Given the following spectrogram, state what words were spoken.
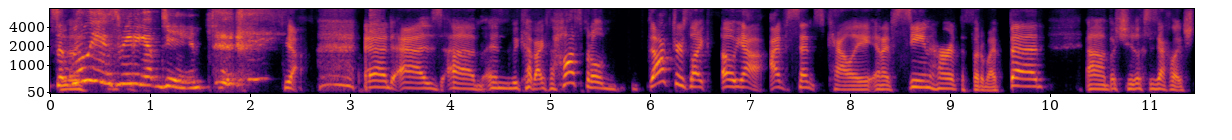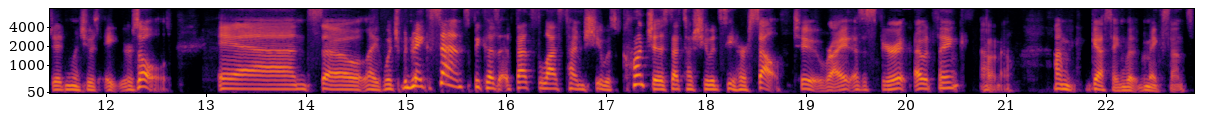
So Willie, Willie is beating up Dean. yeah. And as um, and we come back to the hospital, doctor's like, oh yeah, I've sensed Callie and I've seen her at the foot of my bed. Um, but she looks exactly like she did when she was eight years old. And so, like, which would make sense because if that's the last time she was conscious, that's how she would see herself too, right? As a spirit, I would think. I don't know. I'm guessing, but it makes sense.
